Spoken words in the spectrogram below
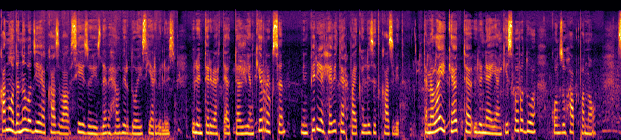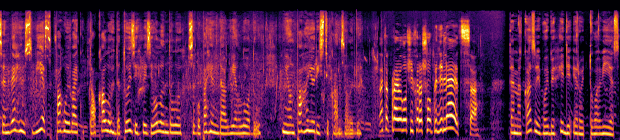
Kanodan elodeja kasvaa seisois devehäl virdois järvilöis. Ylin terve täyttää vien kerroksen, min piriä hävitä paikalliset kasvit. Tämä laji käyttää ylinäjän kislorodua konsuhappanoa. Sen vähyys vies pahoi vaikuttaa kaloihda toisih vesiolendoluh, sago pahendaa vien luodu, mi on paha juristi kansallegi. Как правило, очень хорошо определяется. Tämä kasvi voi heti erottua vies.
